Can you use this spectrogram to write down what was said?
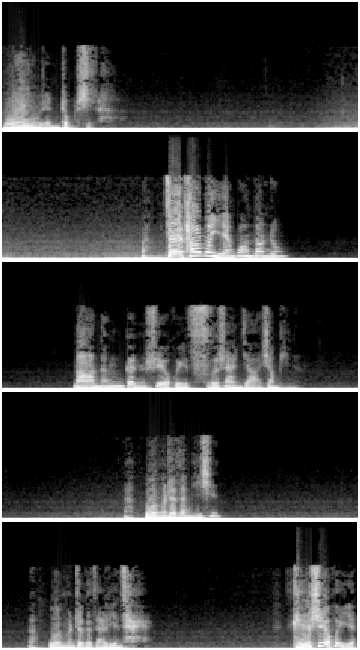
没有人重视啊！在他们眼光当中，哪能跟社会慈善家相比呢？啊，我们这在迷信啊，我们这个在敛财。给社会也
